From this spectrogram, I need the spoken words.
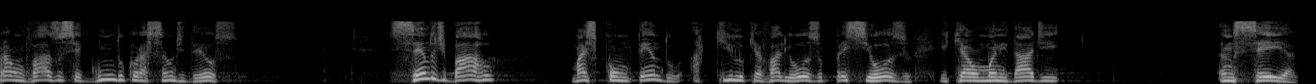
para um vaso segundo o coração de Deus, sendo de barro, mas contendo aquilo que é valioso, precioso e que a humanidade anseia,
